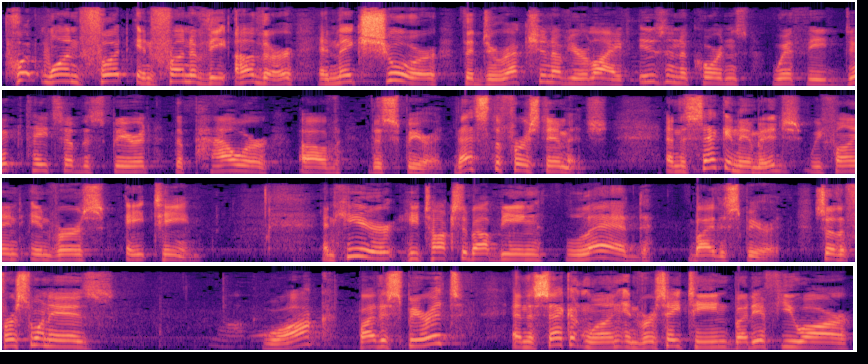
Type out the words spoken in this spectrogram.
put one foot in front of the other and make sure the direction of your life is in accordance with the dictates of the Spirit, the power of the Spirit. That's the first image. And the second image we find in verse 18. And here he talks about being led by the Spirit. So the first one is walk by the Spirit. And the second one in verse 18, but if you are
